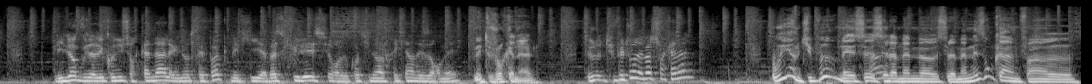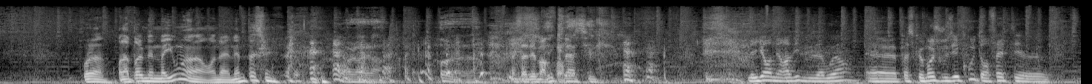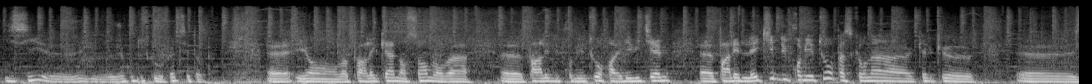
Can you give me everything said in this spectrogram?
Lilian que vous avez connu sur Canal à une autre époque, mais qui a basculé sur le continent africain désormais. Mais toujours Canal. Tu, tu fais toujours des matchs sur Canal? Oui, un petit peu, mais c'est ah. la même, euh, c'est la même maison quand même. Enfin, euh, voilà, on n'a pas le même maillot, mais on a la même passion. oh là là, oh là là. ça démarre classique. Les gars, on est ravis de vous avoir euh, parce que moi, je vous écoute en fait ici. J'écoute tout ce que vous faites, c'est top. et on va parler Cannes ensemble. On va parler du premier tour, parler des huitièmes, parler de l'équipe du premier tour parce qu'on a quelques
